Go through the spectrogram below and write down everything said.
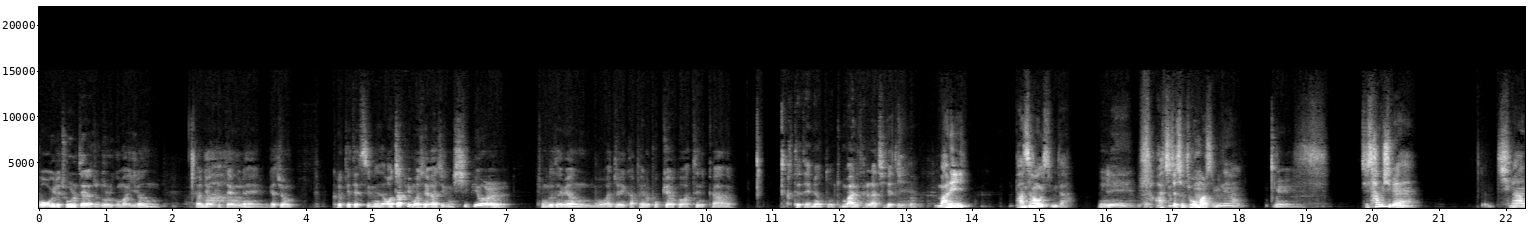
오히려 좋을 때는 좀 놀고 막 이런 편이었기 아. 때문에 그러니까 좀 그렇게 됐으면 어차피 뭐 제가 지금 12월 정도 되면 뭐 완전히 카페를 복귀할 것 같으니까 그때 되면 또 좀 많이 달라지겠죠. 많이 반성하고 있습니다. 예. 예. 아, 진짜 참 좋은 말씀이네요. 예. 제 사무실에 친한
